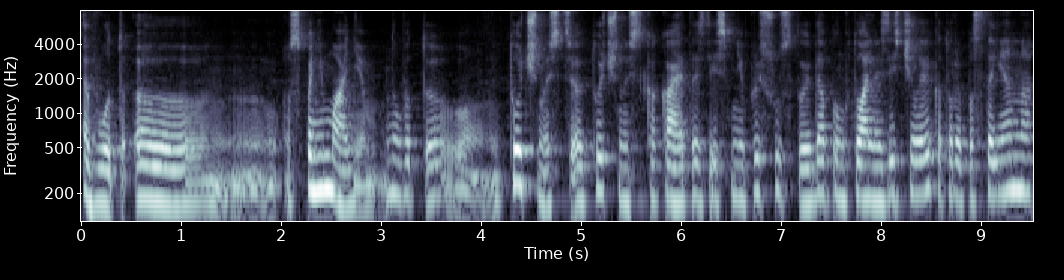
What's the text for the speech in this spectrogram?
вот, э, с пониманием, ну вот э, точность, э, точность какая-то здесь мне присутствует, да, пунктуально. Здесь человек, который постоянно,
